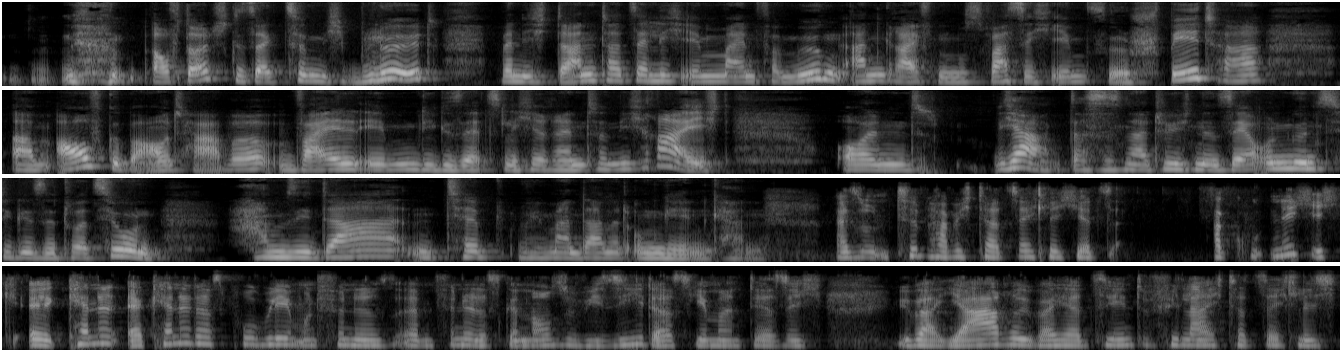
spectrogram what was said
auf Deutsch gesagt ziemlich blöd, wenn ich dann tatsächlich eben mein Vermögen angreifen muss, was ich eben für später ähm, aufgebaut habe, weil eben die gesetzliche Rente nicht reicht. Und ja, das ist natürlich eine sehr ungünstige Situation. Haben Sie da einen Tipp, wie man damit umgehen kann? Also einen Tipp habe ich tatsächlich jetzt akut nicht. Ich äh, kenne, erkenne das Problem und finde, äh, finde das genauso wie Sie, dass jemand, der sich über Jahre, über Jahrzehnte vielleicht tatsächlich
